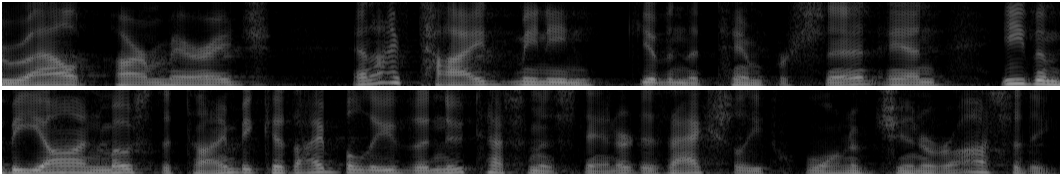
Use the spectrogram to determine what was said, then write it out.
throughout our marriage. And I've tithed, meaning given the 10%, and even beyond most of the time, because I believe the New Testament standard is actually one of generosity.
